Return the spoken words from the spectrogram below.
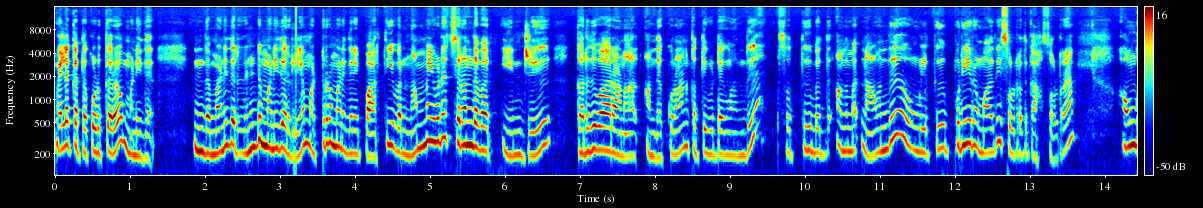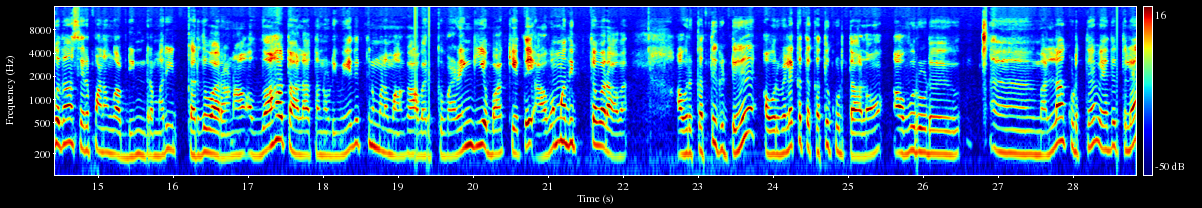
விளக்கத்தை கொடுக்குற மனிதர். இந்த மனிதர் ரெண்டு மனிதர்களையும் மற்றொரு மனிதனை பார்த்து இவர் நம்மை விட சிறந்தவர் என்று கருதுவாரானால் அந்த குரான் கற்றுக்கிட்டவங்க வந்து சொத்து பத் அந்த மாதிரி நான் வந்து உங்களுக்கு புரிகிற மாதிரி சொல்கிறதுக்காக சொல்கிறேன் அவங்க தான் சிறப்பானவங்க அப்படின்ற மாதிரி கருதுவாரானா? அல்லாஹ் தாலா தன்னுடைய வேதத்தின் மூலமாக அவருக்கு வழங்கிய பாக்கியத்தை அவமதித்தவர் ஆவார் அவர் கற்றுக்கிட்டு அவர் விளக்கத்தை கற்றுக் கொடுத்தாலும் அவரோட அல்லாஹ் கொடுத்த வேதத்தில்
